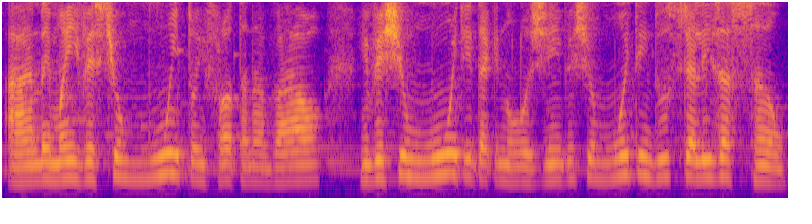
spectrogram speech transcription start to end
a Alemanha investiu muito em frota naval, investiu muito em tecnologia, investiu muito em industrialização.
